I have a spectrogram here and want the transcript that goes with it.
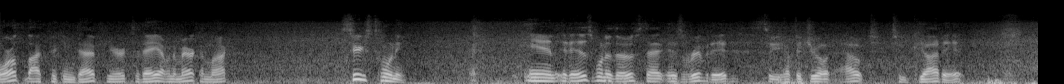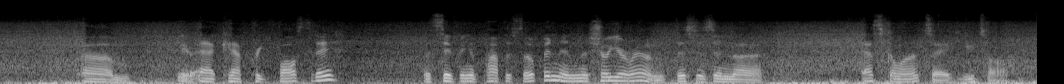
world, lockpicking dev here. Today I have an American lock, Series 20. And it is one of those that is riveted, so you have to drill it out to gut it. Um, we're at Calf Creek Falls today. Let's see if we can pop this open and show you around. This is in uh, Escalante, Utah.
